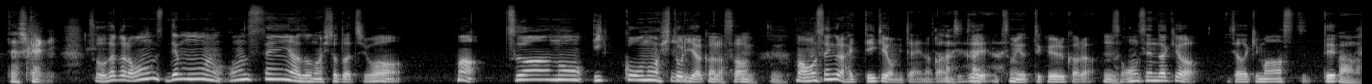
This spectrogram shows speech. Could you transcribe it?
確かに。そう、だから温、でも、温泉宿の人たちは、まあ、ツアーの一行の一人やからさ、うんうんうんまあ温泉ぐらい入っていけよみたいな感じで、はいはいはいいつも言ってくれるから、うんそう温泉だけはいただきますって言って、あ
